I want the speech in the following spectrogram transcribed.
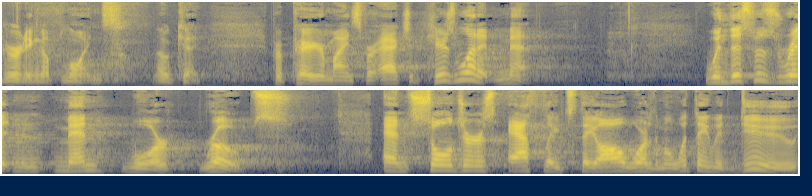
girding up loins. Okay prepare your minds for action. Here's what it meant. When this was written, men wore robes. And soldiers, athletes, they all wore them. And what they would do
